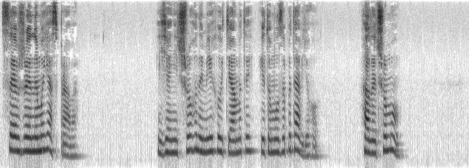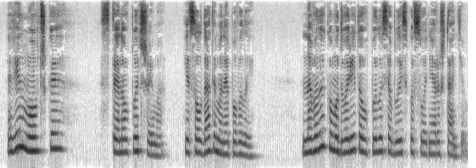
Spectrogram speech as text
це вже не моя справа. Я нічого не міг утямити і тому запитав його. Але чому? Він мовчки стенув плечима, і солдати мене повели. На великому дворі товпилося близько сотні арештантів,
